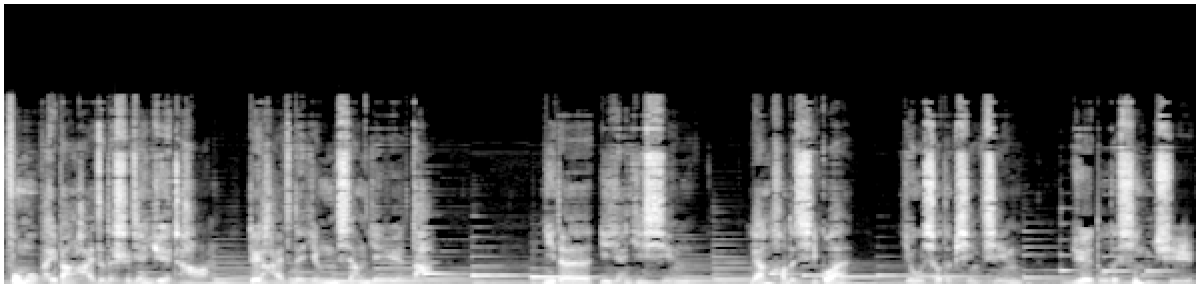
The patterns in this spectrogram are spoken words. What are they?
父母陪伴孩子的时间越长，对孩子的影响也越大。你的一言一行、良好的习惯、优秀的品行、阅读的兴趣。”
